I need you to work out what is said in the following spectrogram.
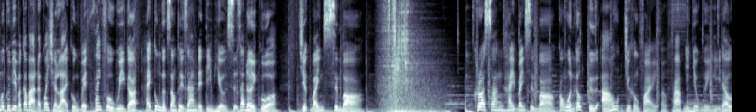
mừng quý vị và các bạn đã quay trở lại cùng với Thankful We Got. Hãy cùng ngược dòng thời gian để tìm hiểu sự ra đời của chiếc bánh xương bò. Croissant hay bánh sừng bò có nguồn gốc từ Áo chứ không phải ở Pháp như nhiều người nghĩ đâu.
